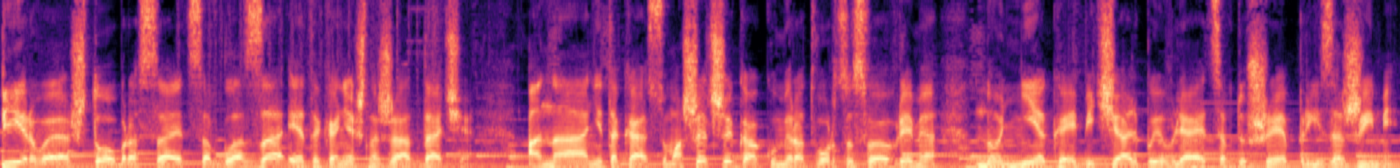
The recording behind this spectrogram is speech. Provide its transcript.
Первое, что бросается в глаза, это, конечно же, отдача. Она не такая сумасшедшая, как у миротворца в свое время, но некая печаль появляется в душе при зажиме.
